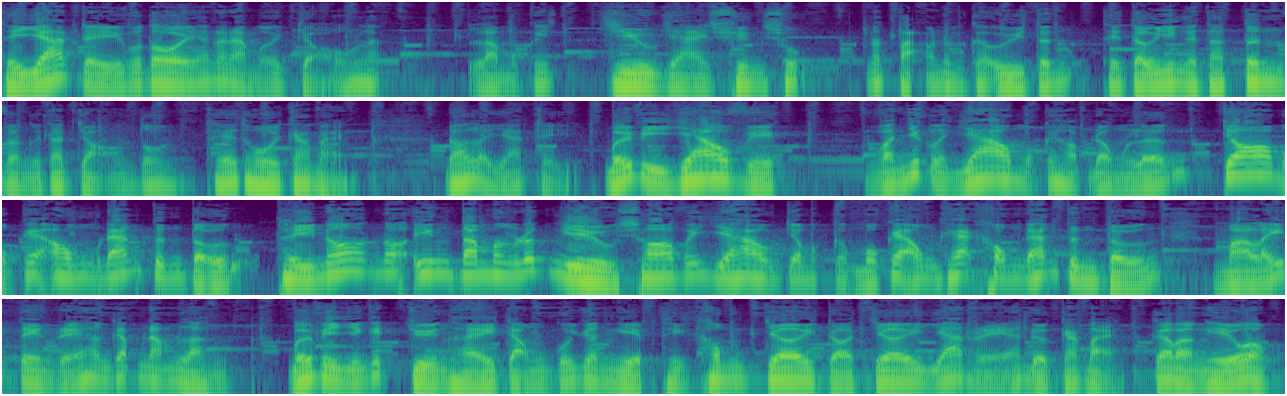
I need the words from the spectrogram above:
Thì giá trị của tôi nó nằm ở chỗ là là một cái chiều dài xuyên suốt nó tạo nên một cái uy tín. Thì tự nhiên người ta tin và người ta chọn tôi. Thế thôi các bạn. Đó là giá trị. Bởi vì giao việc, và nhất là giao một cái hợp đồng lớn, cho một cái ông đáng tin tưởng, thì nó nó yên tâm hơn rất nhiều so với giao cho một cái ông khác không đáng tin tưởng mà lấy tiền rẻ hơn gấp 5 lần. Bởi vì những cái chuyện hệ trọng của doanh nghiệp thì không chơi trò chơi giá rẻ được các bạn. Các bạn hiểu không?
